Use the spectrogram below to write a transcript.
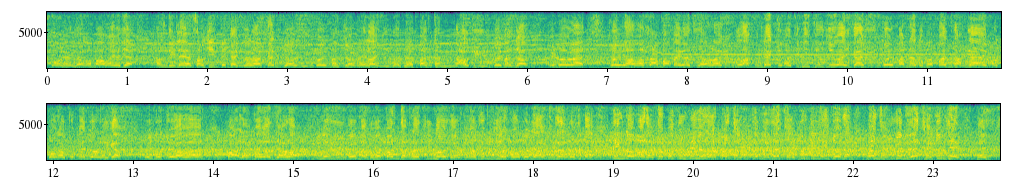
過嚟兩個馬位嘅啫，肯定咧首先逼近佢啦，跟住有原居民上嚟啦，然後就係奔騰咬住原居民上，去到咧最後啊三百米嘅時候啦，見到肯定叻仲係尖尖焦焦嘅，而家原居民咧同埋奔騰咧，我當有衝跟咗嚟嘅，去到最後啊百零米嘅時候啦，見到原居民同埋奔騰咧展開就，仲有中指一個嗰隻肯定叻兩隻馬，叮當碼頭吸緊終點嘅就係奔騰原居民一齊終點影咗㗎，奔騰居民一齊終點，第三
